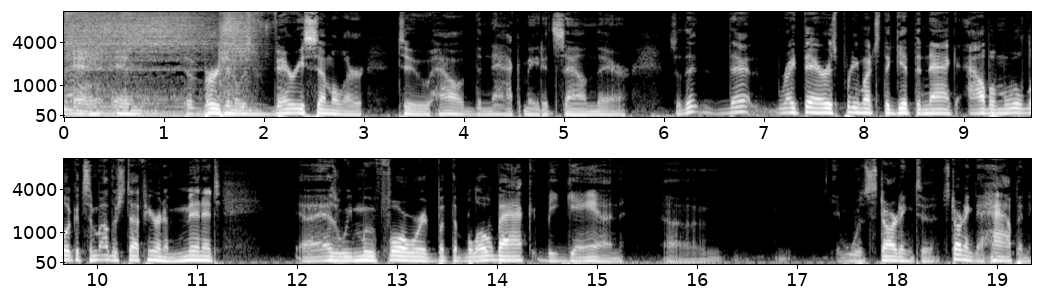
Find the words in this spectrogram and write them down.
And, and the version was very similar to how the Knack made it sound there. So that that right there is pretty much the Get the Knack album. We'll look at some other stuff here in a minute uh, as we move forward, but the blowback began. It was starting to starting to happen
